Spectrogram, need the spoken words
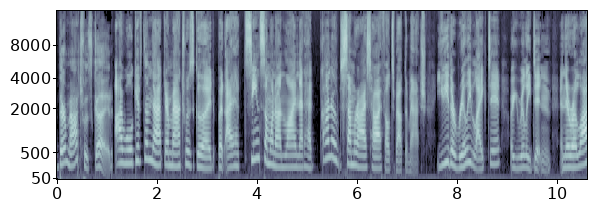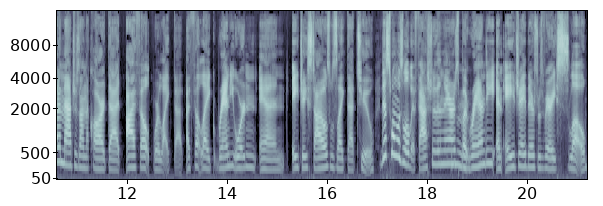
their match was good. I will give them that. Their match was good, but I had seen someone online that had kind of summarized how I felt about the match. You either really liked it or you really didn't. And there were a lot of matches on the card that I felt were like that. I felt like Randy Orton and AJ Styles was like that too. This one was a little bit faster than theirs, but mm-hmm. Randy and AJ, theirs was very slow.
